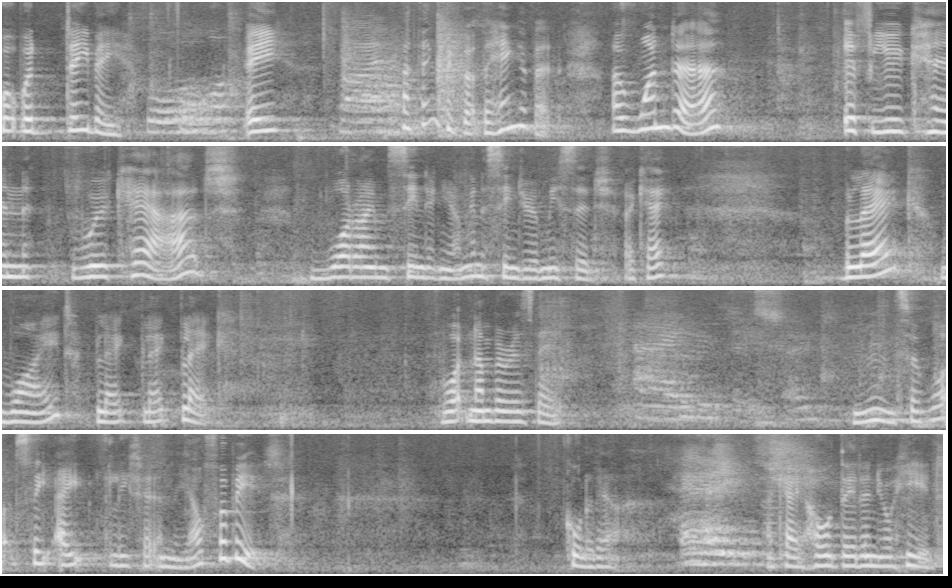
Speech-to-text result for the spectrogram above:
What would D be? Four. E? Five. I think you've got the hang of it. I wonder if you can work out what I'm sending you. I'm going to send you a message, okay? Black, white, black, black, black. What number is that? A. Mm, so, what's the eighth letter in the alphabet? Call it out. Okay, hold that in your head.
